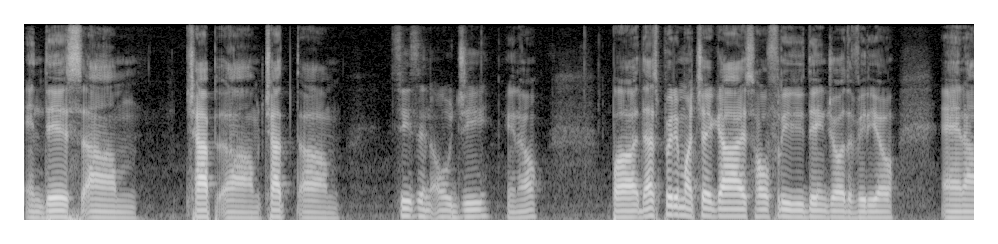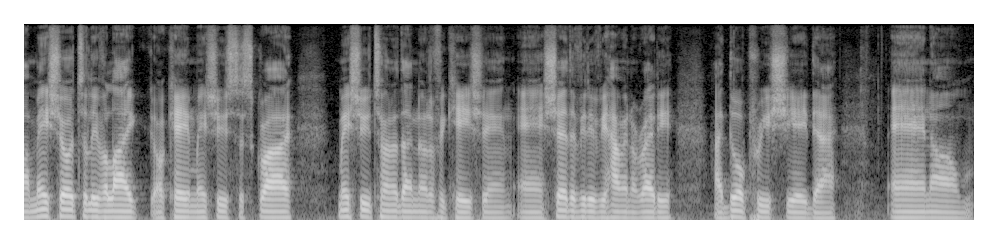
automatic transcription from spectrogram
in this um chap um chat um season OG, you know. But that's pretty much it, guys. Hopefully you did enjoy the video. And uh, make sure to leave a like, okay? Make sure you subscribe. Make sure you turn on that notification and share the video if you haven't already. I do appreciate that. And um,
